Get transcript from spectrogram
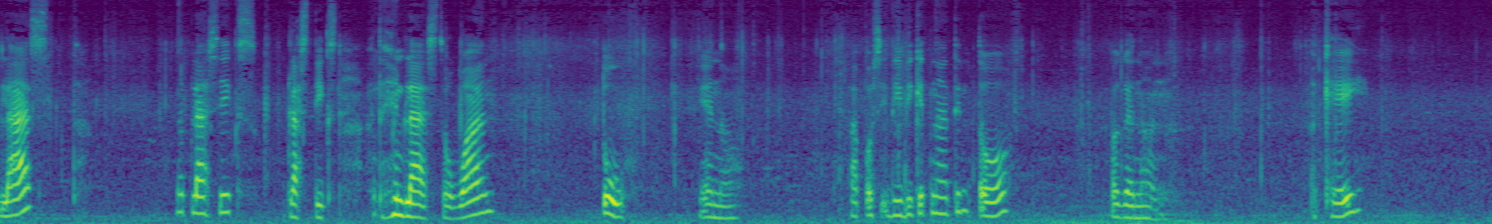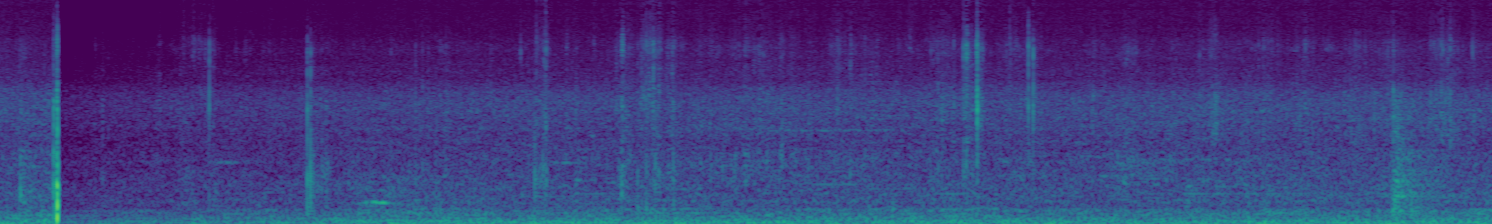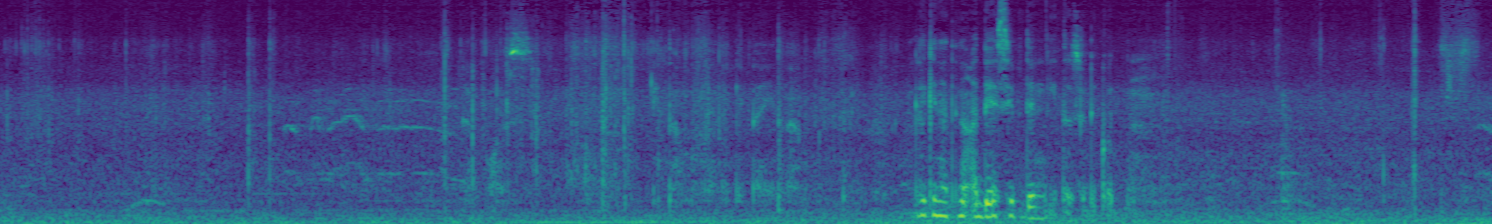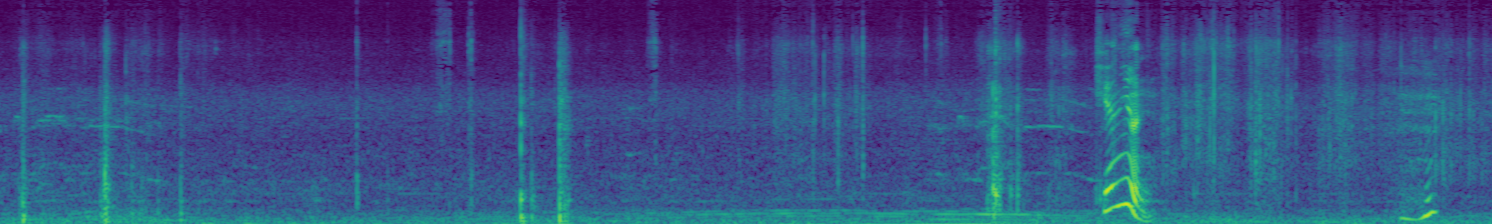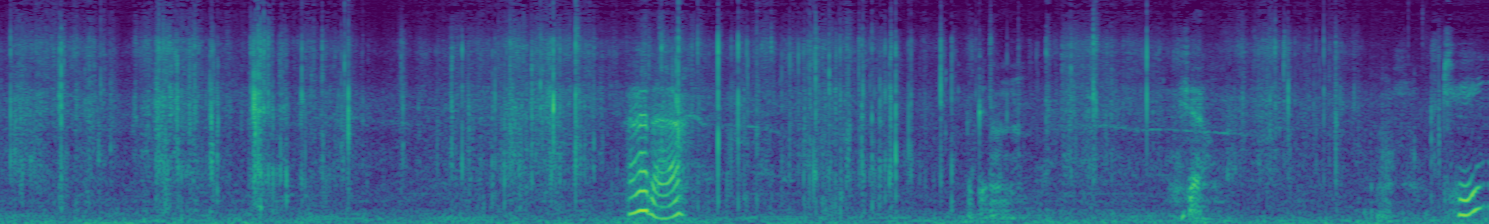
last na plastics. Plastics. Ito yung last. So, one, two. Ayan o. Tapos, ididikit natin to pag ganon. Okay? Lagyan natin ng adhesive din dito sa likod. Yan yun. Mm -hmm. Para Ganun. Siya. Okay.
